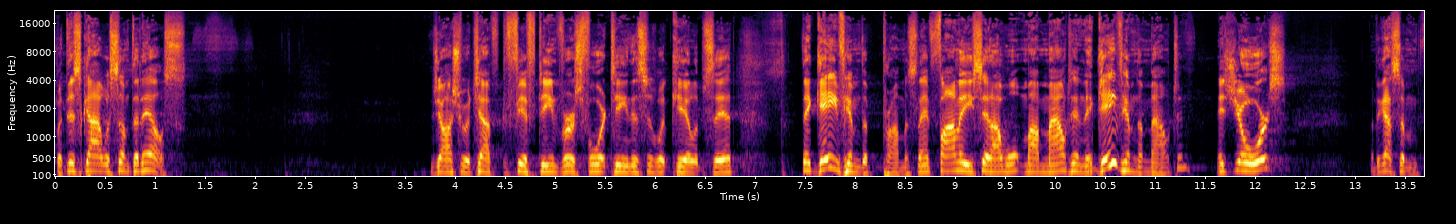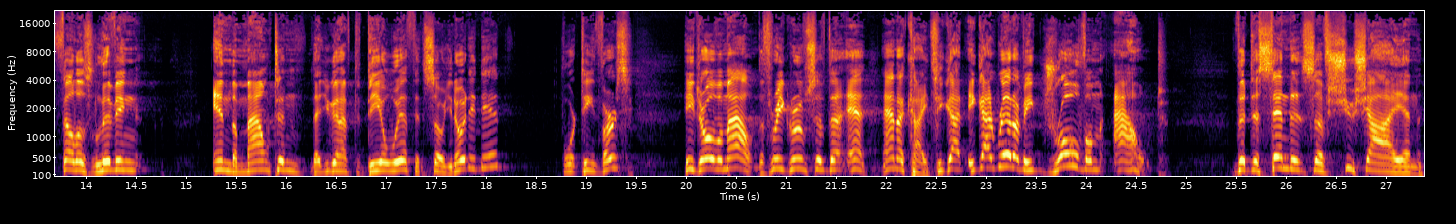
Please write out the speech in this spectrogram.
But this guy was something else. Joshua chapter 15, verse 14, this is what Caleb said. They gave him the promised land. Finally, he said, I want my mountain. They gave him the mountain. It's yours. But they got some fellows living in the mountain that you're going to have to deal with. And so, you know what he did? 14th verse. He drove them out, the three groups of the Anakites. He got, he got rid of, he drove them out. The descendants of Sheshai and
